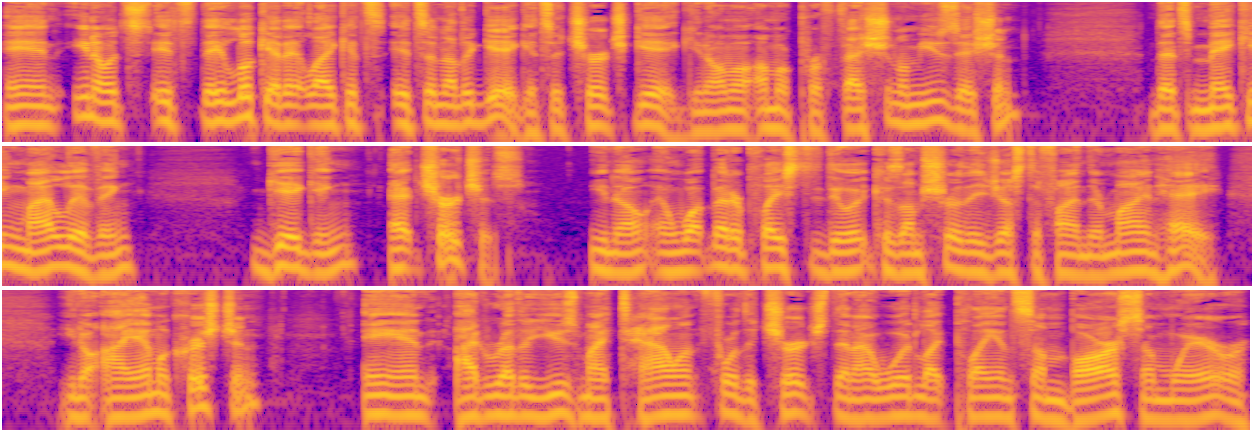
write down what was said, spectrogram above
And you know, it's it's they look at it like it's it's another gig. It's a church gig. You know, I'm a, I'm a professional musician that's making my living gigging at churches. You know, and what better place to do it? Because I'm sure they justify in their mind, hey, you know, I am a Christian and I'd rather use my talent for the church than I would like playing some bar somewhere or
